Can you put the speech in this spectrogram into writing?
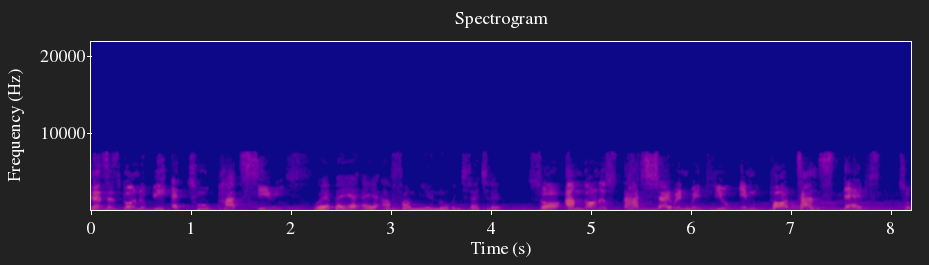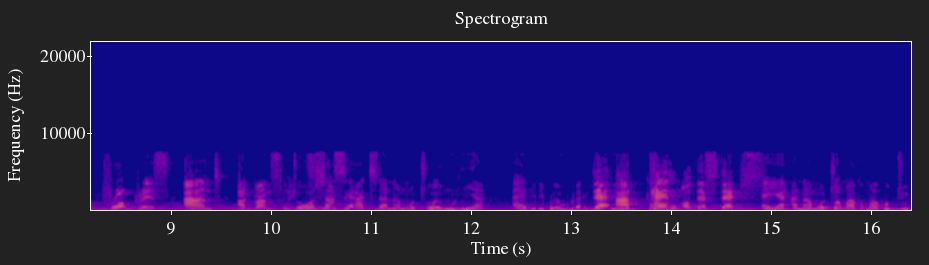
enti yɛ mmere kakra a yɛwɔ wɔ ha yi this is going to be a two part series. wei bɛyɛ ɛyɛ afa mmienu nkyerɛkyerɛ So, I'm going to start sharing with you important steps to progress and advancement. nti wɔhyɛ ase akyerɛ anamotuo a ɛho hia a yɛde nipa wura There are 10 of the steps. ɛyɛ anamotuo mako mako du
